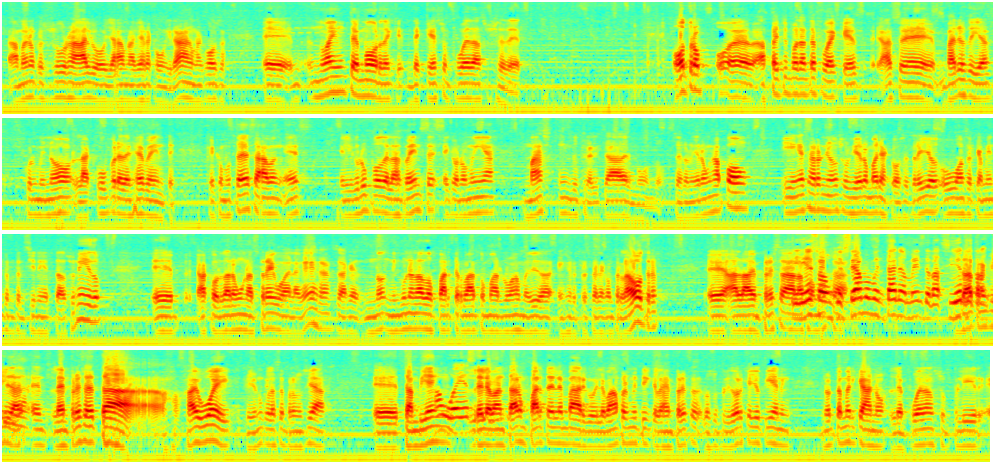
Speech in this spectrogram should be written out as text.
a menos que surja algo, ya una guerra con Irán, una cosa, eh, no hay un temor de que, de que eso pueda suceder. Otro eh, aspecto importante fue que hace varios días culminó la cumbre del G20, que como ustedes saben es el grupo de las 20 economías más industrializadas del mundo. Se reunieron en Japón y en esa reunión surgieron varias cosas. Entre ellos hubo un acercamiento entre China y Estados Unidos, eh, acordaron una tregua en la guerra, o sea que no, ninguna de las dos partes va a tomar nuevas medidas en represalia contra la otra. Eh, a la empresa... a y la eso, famosa- aunque sea momentáneamente, da cierta da tranquilidad. La empresa esta Highway, que yo nunca la sé pronunciar, eh, también Highway le levantaron parte del embargo y le van a permitir que las empresas, los suplidores que ellos tienen norteamericanos, le puedan suplir.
